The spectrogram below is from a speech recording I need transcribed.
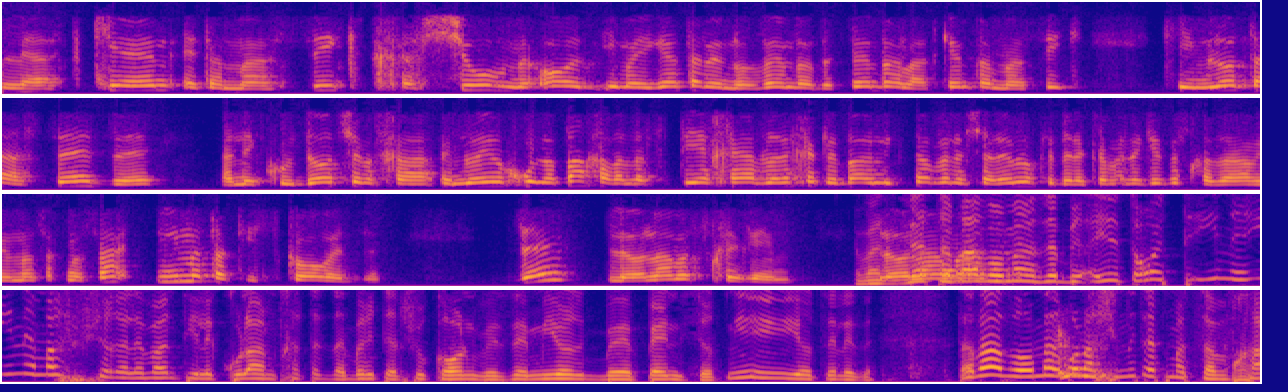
לעדכן את המעסיק חשוב מאוד, אם הגעת לנובמבר, דצמבר, לעדכן את המעסיק, כי אם לא תעשה את זה, הנקודות שלך, הם לא ילכו לפח, אבל אתה תהיה חייב ללכת לבעל מקצוע ולשלם לו כדי לקבל את הכסף חזרה ממס הכנסה, אם אתה תזכור את זה. זה לעולם השכירים. אבל לעולם זה אתה בא ואומר, זה, הנה, אתה רואה, הנה, הנה משהו שרלוונטי לכולם, התחלת לדבר איתי על שוק ההון וזה, מי בפנסיות, מי יוצא לזה. אתה בא ואומר, בואנה, שינית את מצבך,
